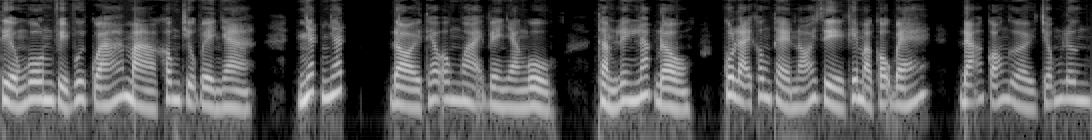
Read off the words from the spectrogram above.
Tiểu ngôn vì vui quá mà không chịu về nhà, nhất nhất đòi theo ông ngoại về nhà ngủ. Thẩm linh lắc đầu, Cô lại không thể nói gì khi mà cậu bé đã có người chống lưng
